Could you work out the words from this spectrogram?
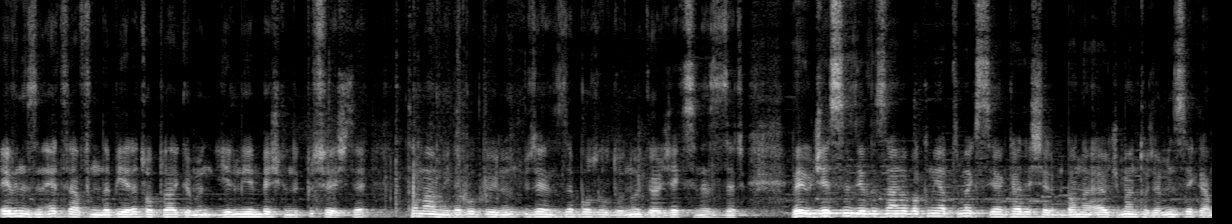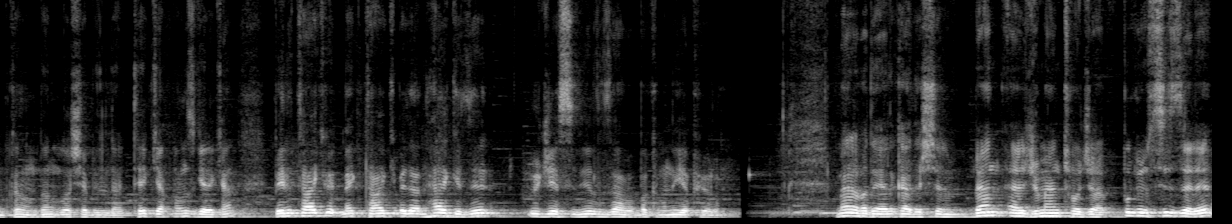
evinizin etrafında bir yere toprağa gömün. 20-25 günlük bir süreçte tamamıyla bu büyünün üzerinizde bozulduğunu göreceksinizdir. Ve ücretsiz yıldızlama bakımı yaptırmak isteyen kardeşlerim bana Ercüment Hocam Instagram kanalından ulaşabilirler. Tek yapmanız gereken beni takip etmek, takip eden herkese ücretsiz yıldızlama bakımını yapıyorum. Merhaba değerli kardeşlerim. Ben Ercüment Hoca. Bugün sizlere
